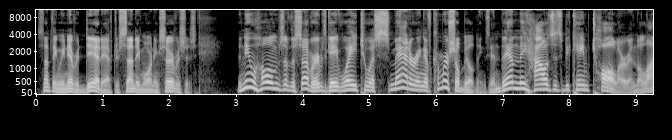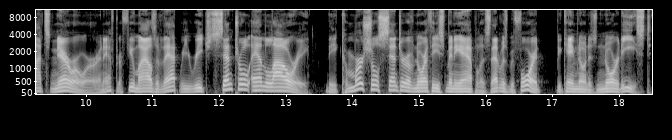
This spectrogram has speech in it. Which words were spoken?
something we never did after Sunday morning services. The new homes of the suburbs gave way to a smattering of commercial buildings, and then the houses became taller and the lots narrower, and after a few miles of that, we reached Central and Lowry, the commercial center of northeast Minneapolis. That was before it became known as Northeast.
